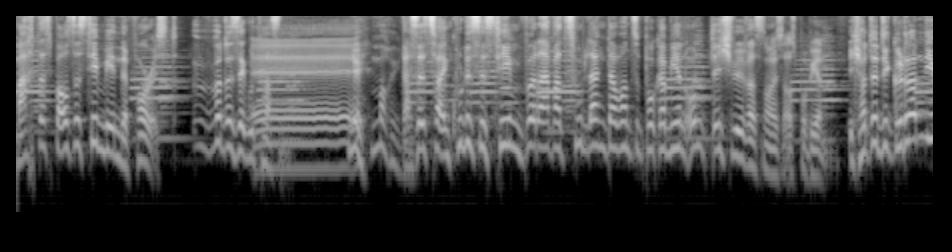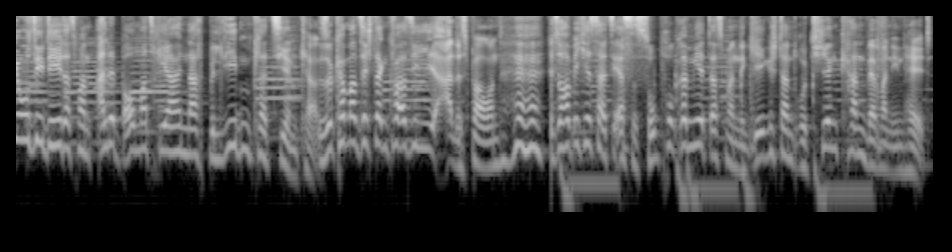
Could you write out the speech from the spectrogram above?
Macht das Bausystem wie in The Forest. Würde sehr gut passen. Äh, Nee, mach ich Das ist zwar ein cooles System, würde aber zu lang dauern zu programmieren und ich will was Neues ausprobieren. Ich hatte die grandiose Idee, dass man alle Baumaterialien nach Belieben platzieren kann. So kann man sich dann quasi alles bauen. also habe ich es als erstes so programmiert, dass man den Gegenstand rotieren kann, wenn man ihn hält.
